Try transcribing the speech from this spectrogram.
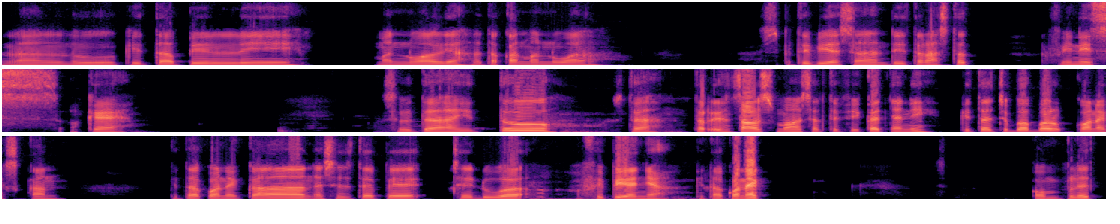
Lalu kita pilih manual ya letakkan manual. Seperti biasa di trusted finish. Oke sudah itu sudah terinstall semua sertifikatnya nih. Kita coba baru koneksikan kita konekkan SSTP C2 VPN nya kita connect. Complete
